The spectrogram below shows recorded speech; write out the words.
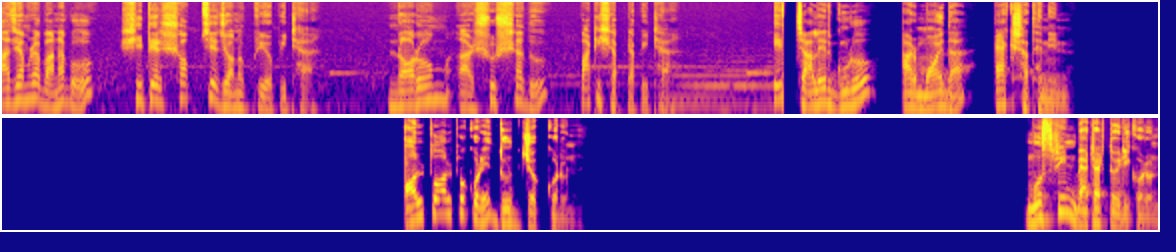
আজ আমরা বানাবো শীতের সবচেয়ে জনপ্রিয় পিঠা, নরম আর সুস্বাদু পাটিসাপটা পিঠা। এর চালের গুঁড়ো আর ময়দা একসাথে নিন। অল্প অল্প করে দুধ যোগ করুন। মসৃণ ব্যাটার তৈরি করুন।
